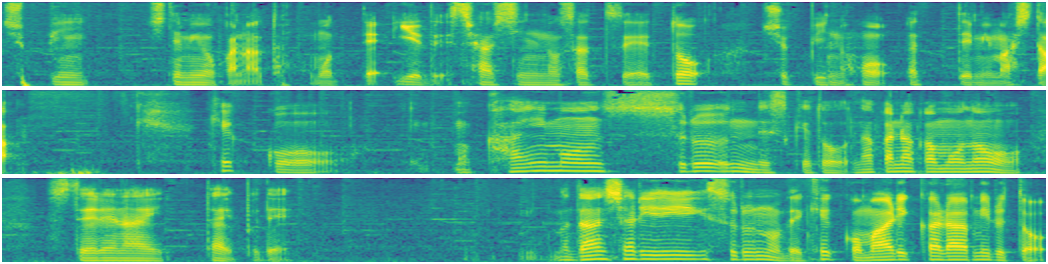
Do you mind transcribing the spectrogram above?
出品してみようかなと思って家で写真の撮影と出品の方やってみました。結構、まあ、買い物するんですけどなかなか物を捨てれないタイプでまあ、断捨離するので結構周りから見ると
